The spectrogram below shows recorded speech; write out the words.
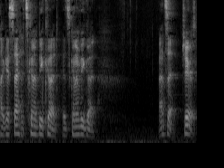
like I said, it's gonna be good. It's gonna be good. That's it. Cheers.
